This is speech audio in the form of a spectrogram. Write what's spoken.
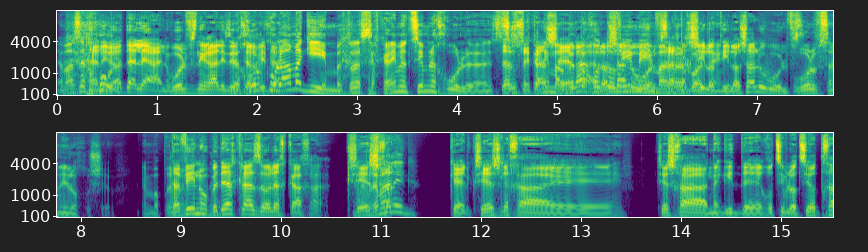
מה זה אני חו"ל? לא יודע לאן, וולפס נראה לי זה יותר לחו"ל מדי. כולם מגיעים, אתה יודע, שחקנים יוצאים לחו"ל. הייתה שחקנים הרבה פחות לא טובים שאלו וולפס, אל תכשיל. אותי, לא שאלו וולפס. וולפס אני לא חושב. תבינו. בדרך כלל זה הולך ככה. כשיש לך? כן, כשיש לך, אה. כשיש לך, נגיד, אה, רוצים להוציא אותך,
